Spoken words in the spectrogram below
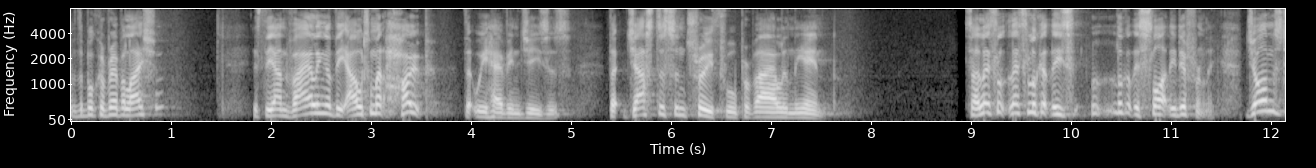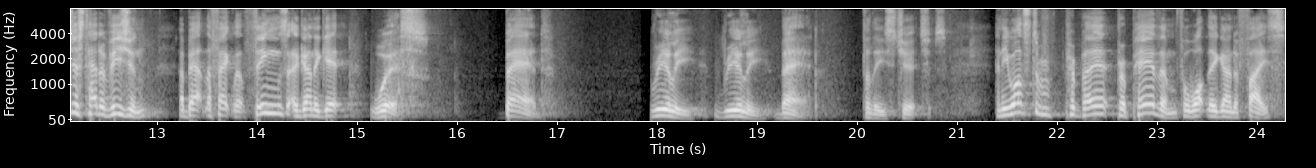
of the book of Revelation? It's the unveiling of the ultimate hope that we have in Jesus, that justice and truth will prevail in the end. So let's, let's look, at these, look at this slightly differently. John's just had a vision about the fact that things are going to get worse, bad, really, really bad for these churches. And he wants to prepare, prepare them for what they're going to face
